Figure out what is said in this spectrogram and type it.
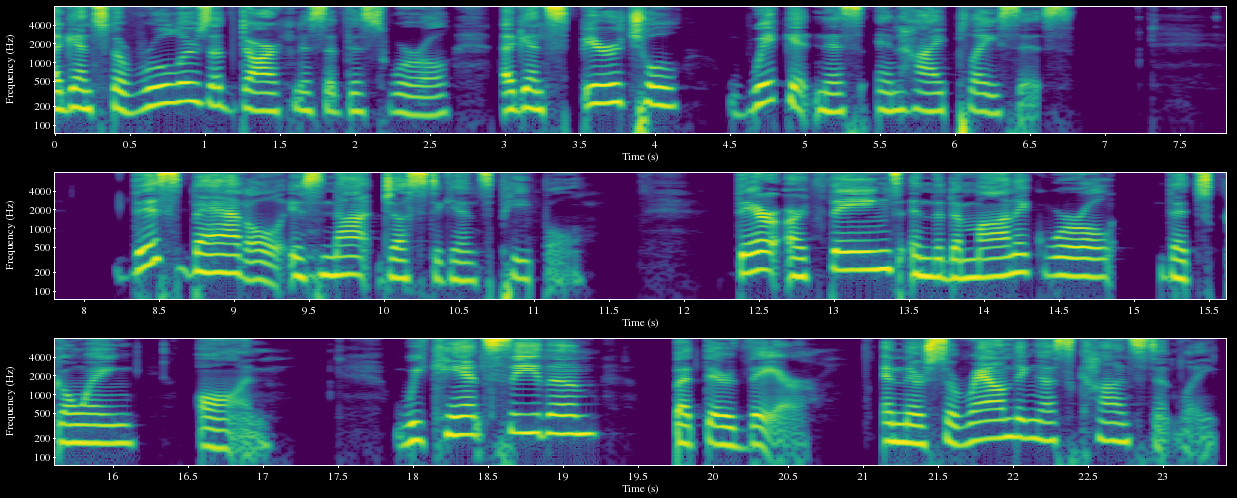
against the rulers of darkness of this world, against spiritual wickedness in high places. This battle is not just against people. There are things in the demonic world that's going on. We can't see them, but they're there and they're surrounding us constantly.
